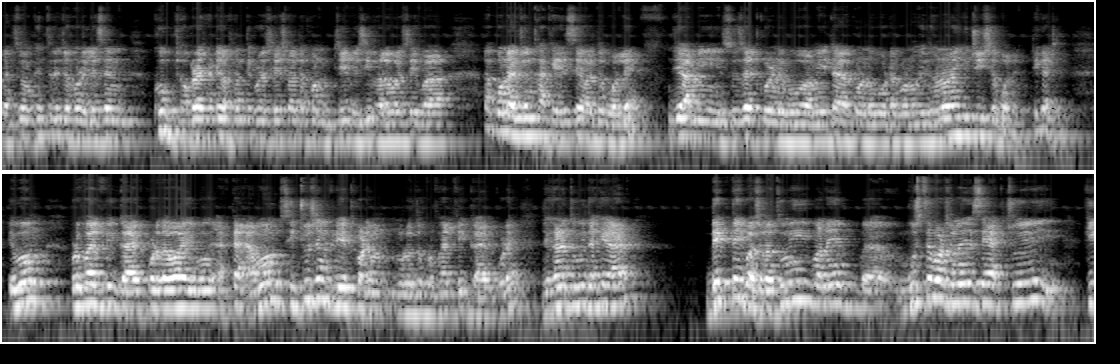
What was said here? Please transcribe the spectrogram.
ম্যাক্সিমাম ক্ষেত্রে যখন রিলেশন খুব ঝগড়াঝাটি, অশান্তি করে শেষ হয়, তখন যে বেশি ভালোবাসে বা কোনো একজন থাকে, সে হয়তো বলে যে আমি সুইসাইড করে নেব, আমি এটা করে নেব, ওটা করে নেব, এই ধরনের অনেক কিছুই সে বলে, ঠিক আছে? এবং প্রোফাইল পিক গায়েব করে দেওয়া এবং একটা এমন সিচুয়েশন ক্রিয়েট করে মূলত প্রোফাইল পিক গায়েব করে, যেখানে তুমি তাকে আর দেখতেই পাচ্ছ না, তুমি মানে বুঝতে পারছ না যে সে অ্যাকচুয়ালি কি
